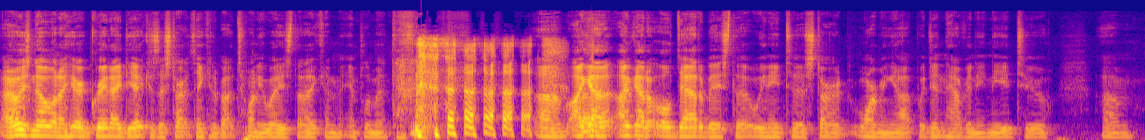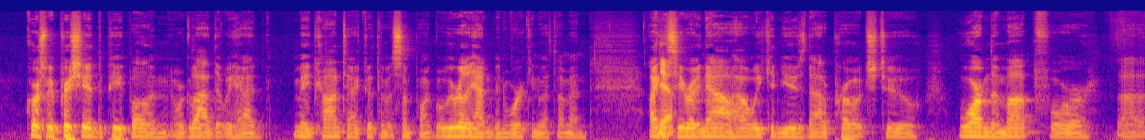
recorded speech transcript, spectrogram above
I always know when I hear a great idea because I start thinking about 20 ways that I can implement that. um, I got I've got an old database that we need to start warming up. We didn't have any need to. Um, of course, we appreciated the people and we're glad that we had made contact with them at some point, but we really hadn't been working with them. And I can Yeah. see right now how we can use that approach to warm them up for uh,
